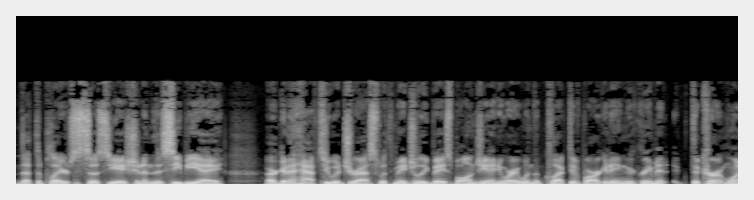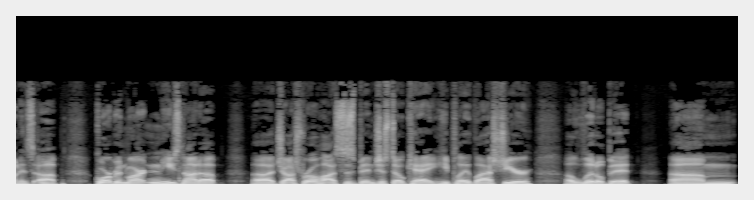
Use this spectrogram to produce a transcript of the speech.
that the Players Association and the CBA are going to have to address with Major League Baseball in January when the collective bargaining agreement, the current one, is up. Corbin Martin, he's not up. Uh, Josh Rojas has been just okay. He played last year a little bit. Um,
